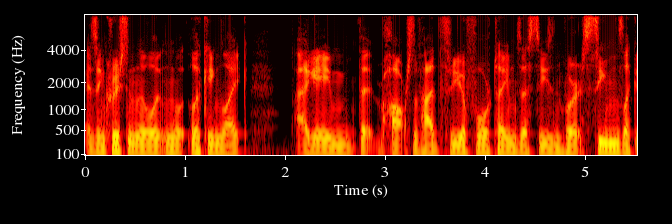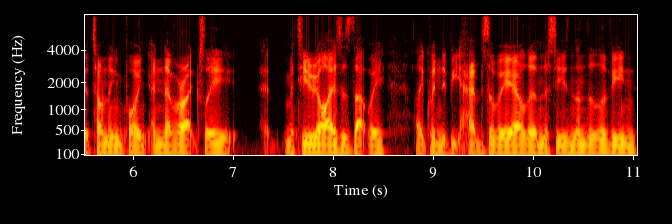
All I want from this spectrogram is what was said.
is increasingly looking, looking like a game that Hearts have had three or four times this season, where it seems like a turning point and never actually materializes that way. Like when they beat Hibs away earlier in the season under Levein,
